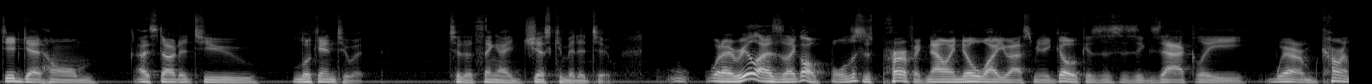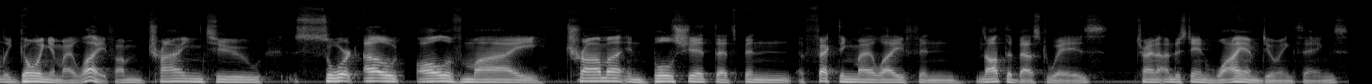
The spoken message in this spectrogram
did get home, I started to look into it, to the thing I just committed to what I realized is like, oh, well, this is perfect. Now I know why you asked me to go because this is exactly where I'm currently going in my life. I'm trying to sort out all of my trauma and bullshit that's been affecting my life in not the best ways, trying to understand why I'm doing things,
